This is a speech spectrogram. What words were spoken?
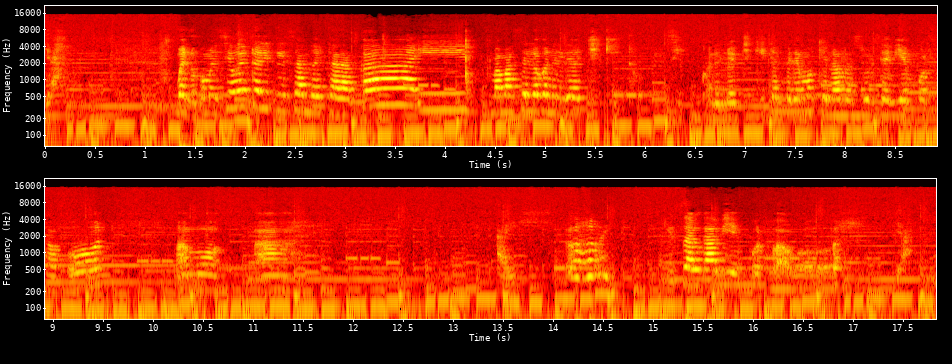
Ya. Bueno, como decía, voy a estar utilizando esta de acá y vamos a hacerlo con el dedo chiquito. Sí, con el dedo chiquito. Esperemos que nos resulte bien, por favor. Vamos a... Ay, que salga bien, por favor. Ya.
